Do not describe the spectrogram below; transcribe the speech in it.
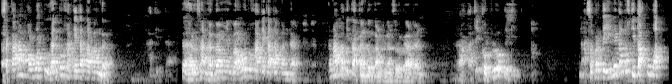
Sekarang Allah Tuhan itu hakikat apa enggak? Hakikat. Keharusan hamba menyembah Allah itu hakikat apa enggak? Kenapa kita gantungkan dengan surga dan neraka? Cik goblok. Nah, seperti ini kan terus kita kuat.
